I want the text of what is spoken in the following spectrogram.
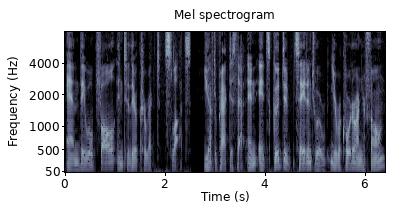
and they will fall into their correct slots. You have to practice that. And it's good to say it into a, your recorder on your phone,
